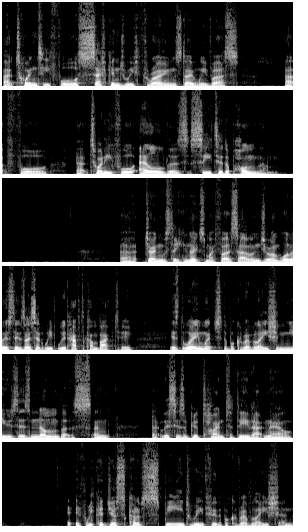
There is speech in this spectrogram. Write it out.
uh, 24 secondary thrones, don't we? Verse uh, 4 uh, 24 elders seated upon them. Uh, Joan was taking notes. My first you remember one of those things I said we'd, we'd have to come back to? Is the way in which the Book of Revelation uses numbers, and uh, this is a good time to do that now. If we could just kind of speed read through the Book of Revelation,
